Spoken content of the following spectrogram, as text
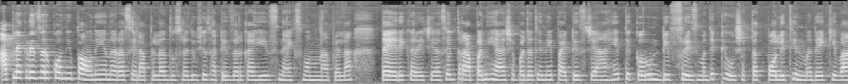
आपल्याकडे जर कोणी पाहुणे येणार असेल आपल्याला दुसऱ्या दिवशीसाठी जर काही स्नॅक्स म्हणून आपल्याला तयारी करायची असेल तर आपण हे अशा पद्धतीने पॅटीज जे आहे ते करून डीप फ्रीजमध्ये ठेवू शकतात. पॉलिथिनमध्ये किंवा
